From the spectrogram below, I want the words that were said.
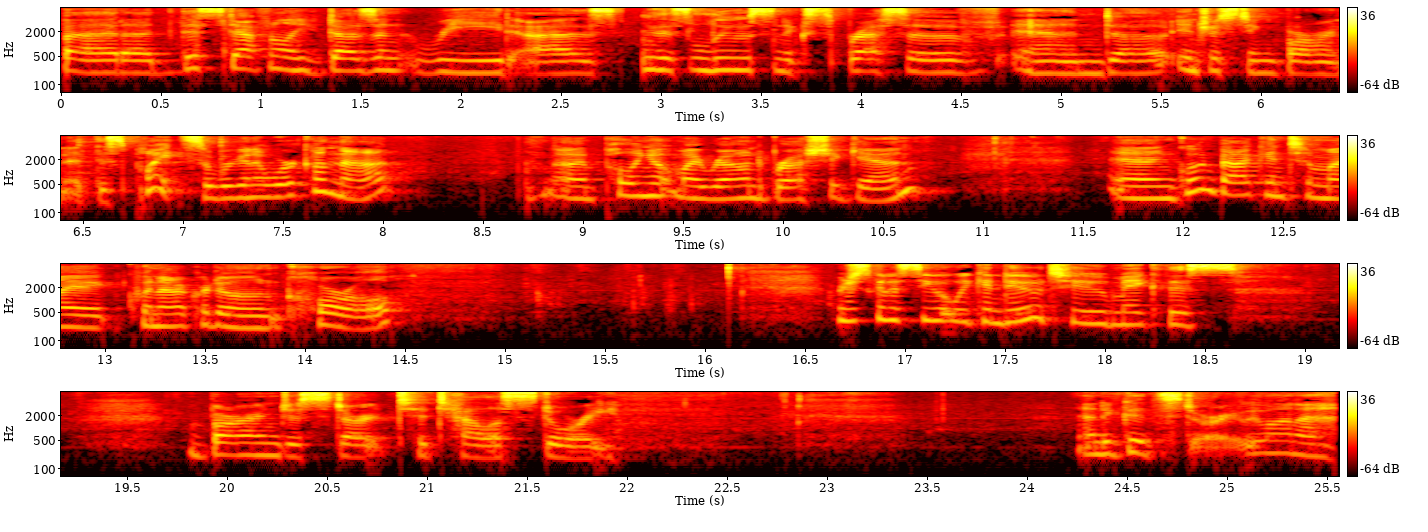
but uh, this definitely doesn't read as this loose and expressive and uh, interesting barn at this point. So we're going to work on that. I'm pulling out my round brush again and going back into my quinacridone coral. We're just going to see what we can do to make this barn just start to tell a story and a good story. We want to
